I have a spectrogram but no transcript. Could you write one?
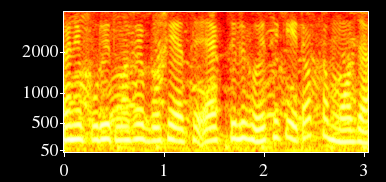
এখানে পুরোহিত মশাই বসে আছে। অ্যাকচুয়ালি হয়েছে কি এটা একটা মজা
